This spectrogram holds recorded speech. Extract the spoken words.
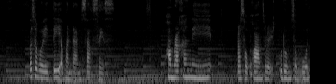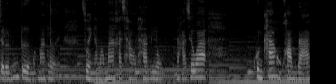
ๆ Possibility Abundance Success ความรักครั้งนี้ประสบความสำเร็จอุดมสมบูรณ์เจริญรุ่งเรืองมากๆเลย สวยงามมากๆค่ะชาวธาตุลมนะคะ เชื่อว่าคุณค่าของความรัก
